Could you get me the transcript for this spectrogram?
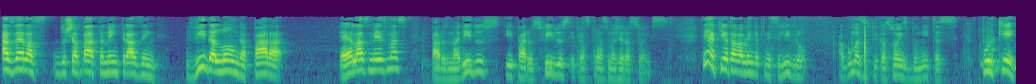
As velas do Shabat também trazem vida longa para elas mesmas, para os maridos e para os filhos e para as próximas gerações. Tem aqui, eu estava lendo aqui nesse livro, algumas explicações bonitas. Por quê?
